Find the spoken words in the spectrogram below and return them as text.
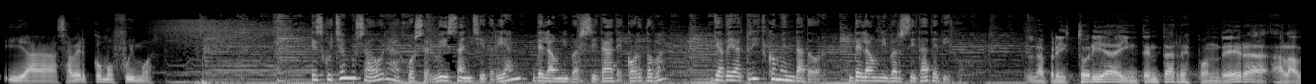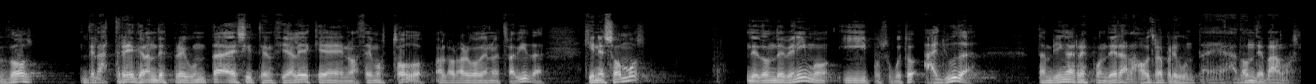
y a saber cómo fuimos. Escuchamos ahora a José Luis Sanchidrián, de la Universidad de Córdoba, y a Beatriz Comendador, de la Universidad de Vigo. La prehistoria intenta responder a, a, las dos de las tres grandes preguntas existenciales que nos hacemos todos a lo largo de nuestra vida. ¿Quiénes somos? ¿De dónde venimos? Y, por supuesto, ayuda también a responder a la otra pregunta, ¿eh? ¿a dónde vamos?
